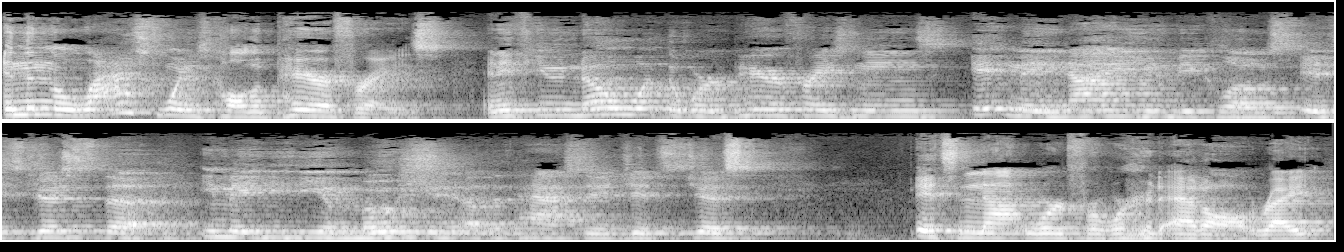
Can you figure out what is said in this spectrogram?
and then the last one is called a paraphrase. And if you know what the word paraphrase means, it may not even be close. It's just the, it may be the emotion of the passage. It's just, it's not word for word at all, right?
